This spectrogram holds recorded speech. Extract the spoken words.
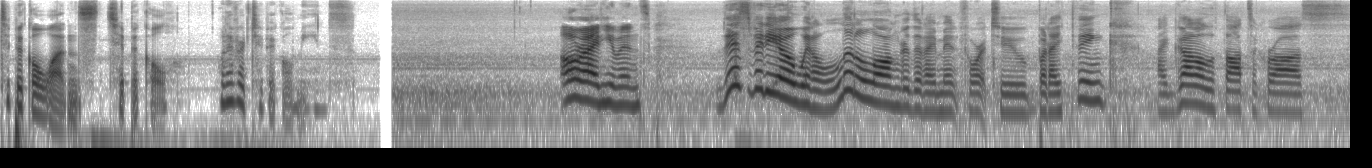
Typical ones. Typical. Whatever typical means. Alright, humans. This video went a little longer than I meant for it to, but I think I got all the thoughts across.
